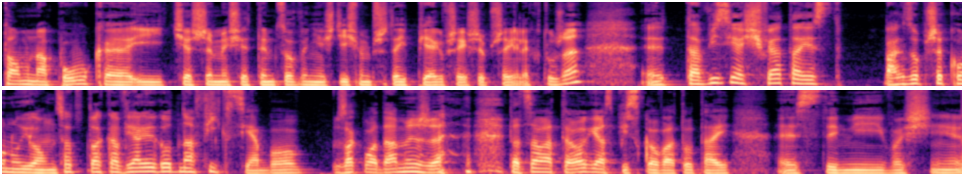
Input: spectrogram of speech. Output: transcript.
tom na półkę i cieszymy się tym, co wynieśliśmy przy tej pierwszej, szybszej lekturze. Ta wizja świata jest bardzo przekonująca, to taka wiarygodna fikcja, bo zakładamy, że ta cała teoria spiskowa tutaj e, z tymi właśnie,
